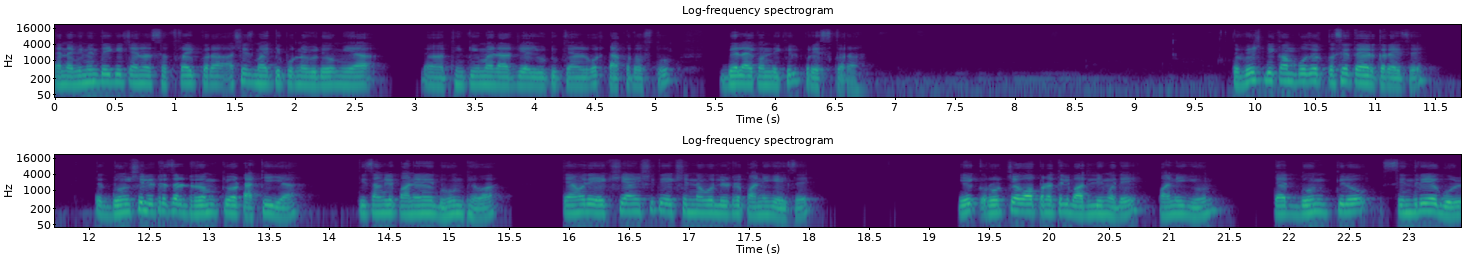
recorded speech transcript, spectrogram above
त्यांना विनंती आहे की चॅनल सबस्क्राईब करा. अशीच माहितीपूर्ण व्हिडिओ मी या थिंकिंग माइंड आर्ट या यूट्यूब चॅनलवर टाकत असतो. बेल आयकॉन देखील प्रेस करा. तर वेस्ट डिकम्पोजर कसे तयार करायचे? तर दोनशे लिटरचा ड्रम किंवा टाकी घ्या. ती चांगली पाण्याने धुवून ठेवा. त्यामध्ये एकशे ऐंशी ते एकशे नव्वद लिटर पाणी घ्यायचं. आहे एक रोजच्या वापरातील बादलीमध्ये पाणी घेऊन त्यात दोन किलो सेंद्रिय गुळ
